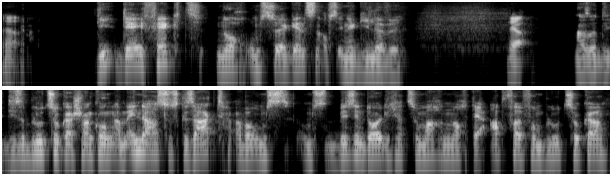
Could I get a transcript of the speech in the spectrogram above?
Ja. Die, der Effekt noch, um es zu ergänzen, aufs Energielevel. Ja. Also die, diese Blutzuckerschwankungen, am Ende hast du es gesagt, aber um es ein bisschen deutlicher zu machen, noch der Abfall vom Blutzucker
